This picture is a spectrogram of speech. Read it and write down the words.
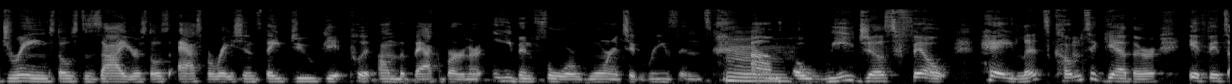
dreams, those desires, those aspirations, they do get put on the back burner, even for warranted reasons. Um, Mm. Um, so we just felt, hey, let's come together if it's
